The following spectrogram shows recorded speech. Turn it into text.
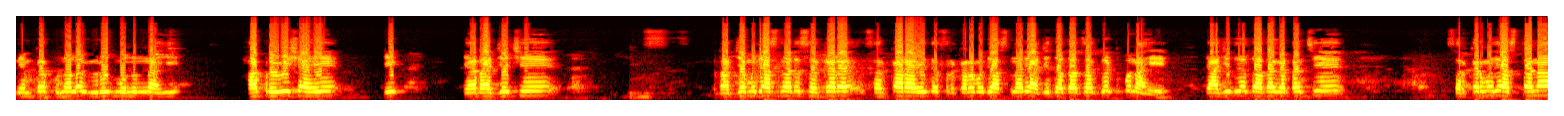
नेमका कुणाला विरोध म्हणून नाही. हा प्रवेश आहे एक या राज्याचे राज्यामध्ये असणारे सरकार सरकार आहे त्या सरकारमध्ये असणारे अजितदादाचा गट पण आहे. त्या अजितदादा गटाचे सरकारमध्ये असताना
